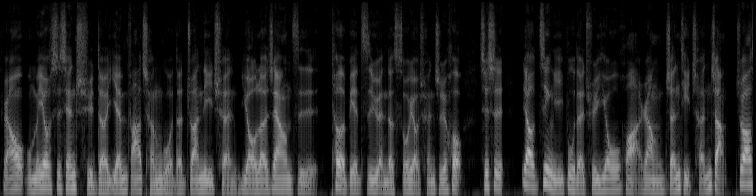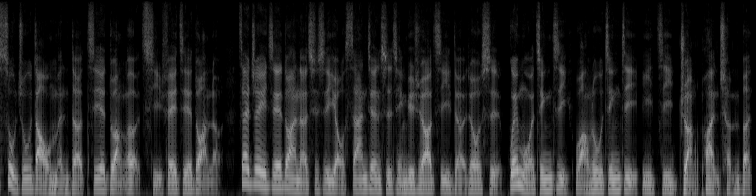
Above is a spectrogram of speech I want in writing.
然后我们又是先取得研发成果的专利权，有了这样子特别资源的所有权之后，其实。要进一步的去优化，让整体成长，就要诉诸到我们的阶段二起飞阶段了。在这一阶段呢，其实有三件事情必须要记得，就是规模经济、网络经济以及转换成本。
